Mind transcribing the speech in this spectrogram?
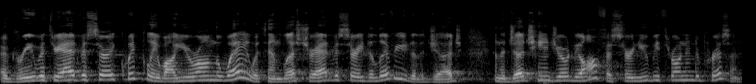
Agree with your adversary quickly while you are on the way with him, lest your adversary deliver you to the judge, and the judge hand you over to the officer, and you be thrown into prison.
